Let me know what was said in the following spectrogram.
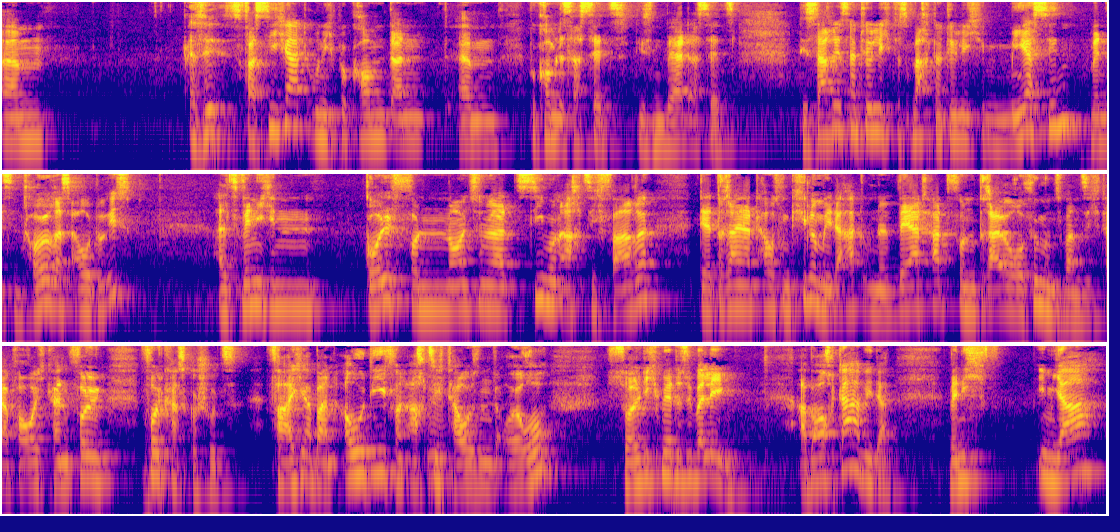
ähm, es ist versichert und ich bekomme dann ähm, bekomme das Ersatz, diesen Wertersatz. Die Sache ist natürlich, das macht natürlich mehr Sinn, wenn es ein teures Auto ist, als wenn ich einen Golf von 1987 fahre, der 300.000 Kilometer hat und einen Wert hat von 3,25 Euro. Da brauche ich keinen Voll Vollkaskoschutz. Fahre ich aber ein Audi von 80.000 Euro, sollte ich mir das überlegen. Aber auch da wieder, wenn ich im Jahr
